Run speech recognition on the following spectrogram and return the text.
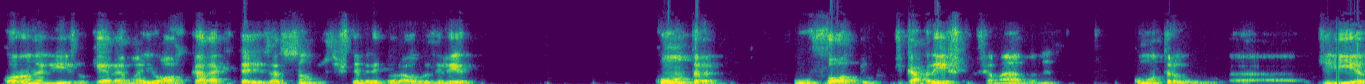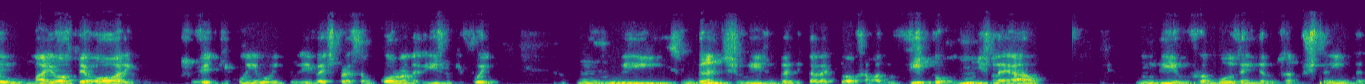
Coronelismo que era a maior caracterização do sistema eleitoral brasileiro contra o voto de Cabresto, chamado, né? contra o, uh, diria, o maior teórico, o sujeito que cunhou, inclusive, a expressão coronelismo, que foi um juiz, um grande juiz, um grande intelectual chamado Vitor Nunes Leal, um livro famoso ainda nos anos 30,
